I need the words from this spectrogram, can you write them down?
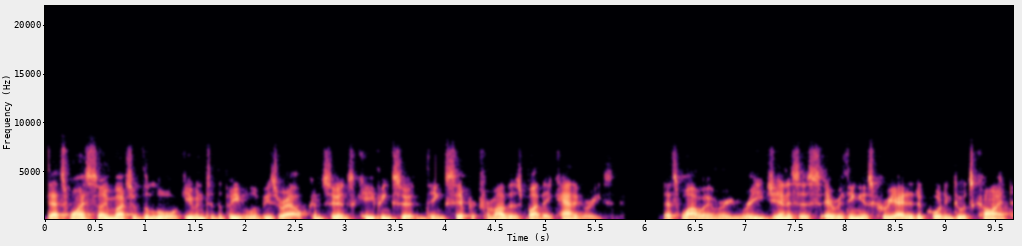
That's why so much of the law given to the people of Israel concerns keeping certain things separate from others by their categories. That's why when we read Genesis, everything is created according to its kind.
